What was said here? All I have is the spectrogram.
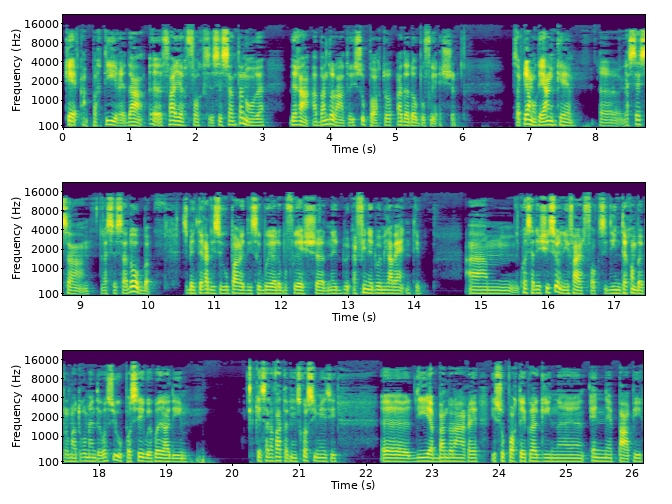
che a partire da eh, Firefox 69 verrà abbandonato il supporto ad Adobe Flash. Sappiamo che anche eh, la, stessa, la, stessa, Adobe smetterà di sviluppare e distribuire Adobe Flash nel, a fine 2020. Um, ehm, questa decisione di Firefox di interrompere prematuramente lo sviluppo segue quella di, che è stata fatta negli scorsi mesi eh, di abbandonare il supporto ai plugin eh, NPAPI,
